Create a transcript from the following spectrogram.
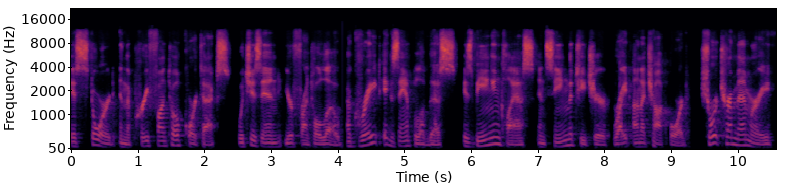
is stored in the prefrontal cortex, which is in your frontal lobe. A great example of this is being in class and seeing the teacher write on a chalkboard. Short term memory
